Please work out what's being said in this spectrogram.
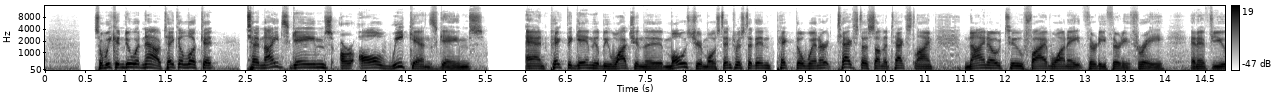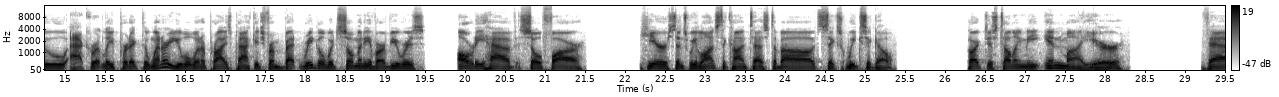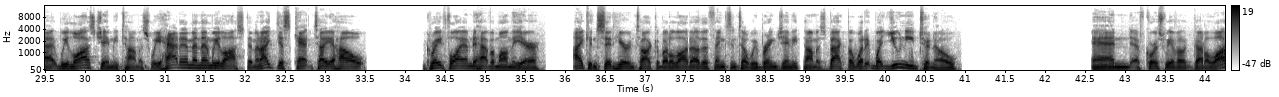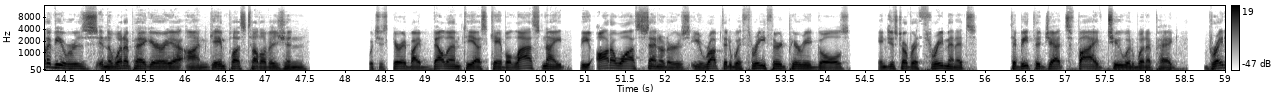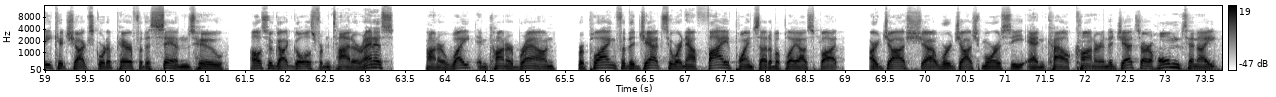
So we can do it now. Take a look at tonight's games or all weekend's games and pick the game you'll be watching the most, you're most interested in. Pick the winner. Text us on the text line 902 518 3033. And if you accurately predict the winner, you will win a prize package from Bet Regal, which so many of our viewers already have so far here since we launched the contest about six weeks ago. Clark just telling me in my ear that we lost Jamie Thomas. We had him and then we lost him. And I just can't tell you how grateful I am to have him on the air. I can sit here and talk about a lot of other things until we bring Jamie Thomas back. But what what you need to know, and of course we have a, got a lot of viewers in the Winnipeg area on Game Plus Television, which is carried by Bell MTS Cable. Last night, the Ottawa Senators erupted with three third period goals in just over three minutes to beat the Jets five two in Winnipeg. Brady Tkachuk scored a pair for the Sens, who also got goals from Tyler Ennis, Connor White, and Connor Brown. Replying for the Jets, who are now five points out of a playoff spot, are Josh, uh, were Josh Morrissey and Kyle Connor. And the Jets are home tonight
